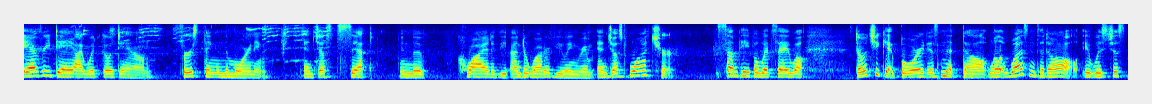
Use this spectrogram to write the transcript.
Every day I would go down, first thing in the morning, and just sit in the quiet of the underwater viewing room and just watch her some people would say, well, don't you get bored? Isn't it dull? Well, it wasn't at all. It was just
